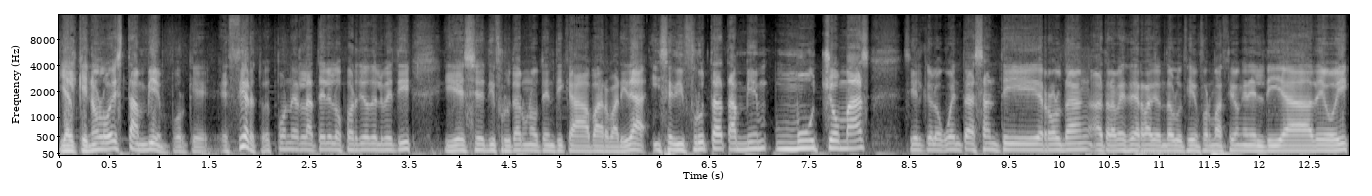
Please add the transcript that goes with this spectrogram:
Y al que no lo es también, porque es cierto, es poner la tele los partidos del Betis y es eh, disfrutar una auténtica barbaridad. Y se disfruta también mucho más si el que lo cuenta es Santi Roldán a través de Radio Andalucía Información en el día de hoy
